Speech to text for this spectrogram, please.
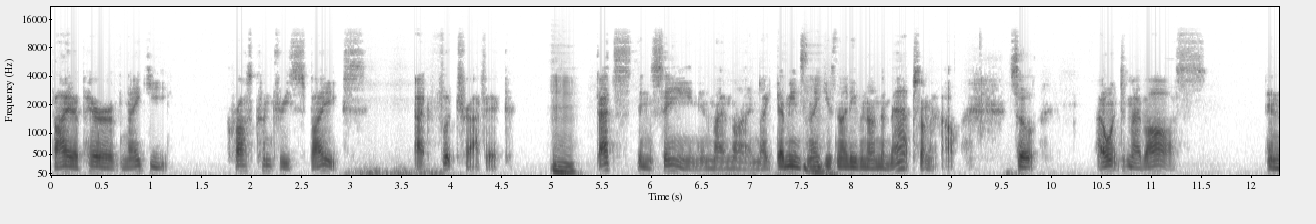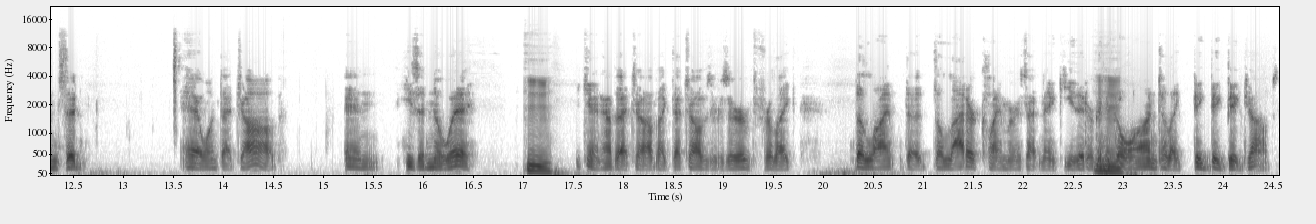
buy a pair of Nike cross country spikes at foot traffic, mm-hmm. that's insane in my mind. Like that means mm-hmm. Nike's not even on the map somehow. So I went to my boss and said, "Hey, I want that job," and he said, "No way." Hmm. You can't have that job. Like that job is reserved for like the line the the ladder climbers at Nike that are going to mm-hmm. go on to like big big big jobs.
